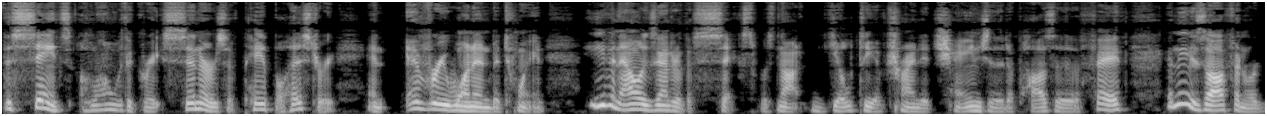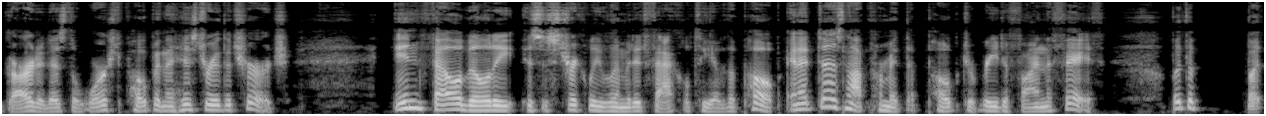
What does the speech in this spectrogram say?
The saints, along with the great sinners of papal history, and everyone in between. Even Alexander VI was not guilty of trying to change the deposit of the faith, and he is often regarded as the worst pope in the history of the Church. Infallibility is a strictly limited faculty of the Pope, and it does not permit the Pope to redefine the faith. But the but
